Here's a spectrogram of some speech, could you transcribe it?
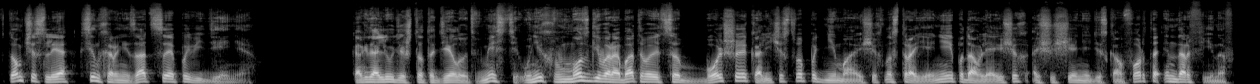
в том числе синхронизация поведения. Когда люди что-то делают вместе, у них в мозге вырабатывается большее количество поднимающих настроение и подавляющих ощущение дискомфорта эндорфинов,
